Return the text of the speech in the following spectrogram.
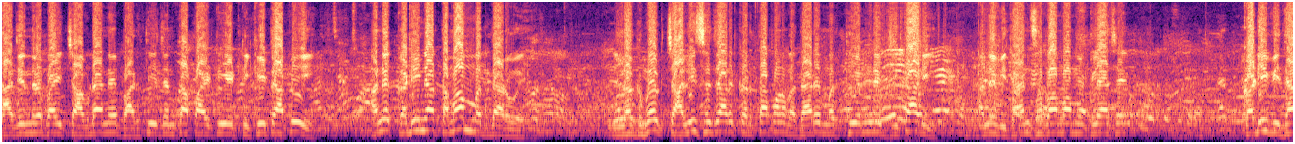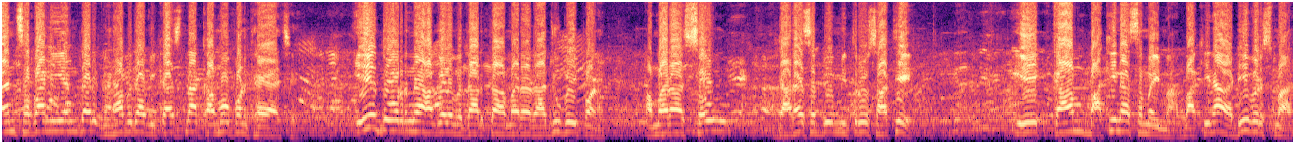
રાજેન્દ્રભાઈ ચાવડાને ભારતીય જનતા પાર્ટીએ ટિકિટ આપી અને કડીના તમામ મતદારોએ લગભગ ચાલીસ હજાર કરતાં પણ વધારે મતથી એમને જીતાડી અને વિધાનસભામાં મોકલ્યા છે. કડી વિધાનસભાની અંદર ઘણા બધા વિકાસના કામો પણ થયા છે. એ દોરને આગળ વધારતા અમારા રાજુભાઈ પણ અમારા સૌ ધારાસભ્ય મિત્રો સાથે એ કામ બાકીના સમયમાં, બાકીના અઢી વર્ષમાં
